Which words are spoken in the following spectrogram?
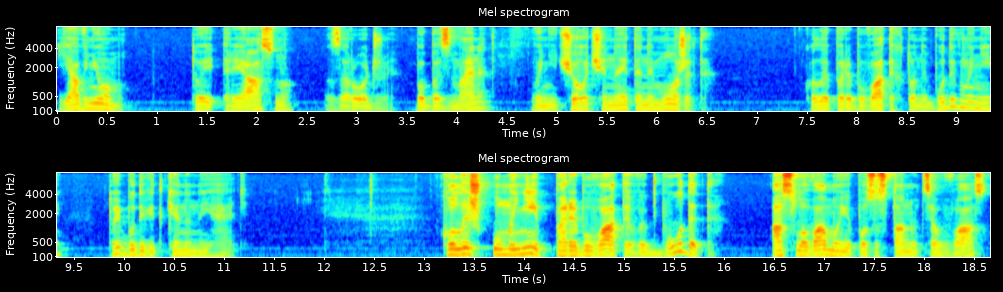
я в ньому, той рясно зароджує, бо без мене ви нічого чинити не можете. Коли перебувати хто не буде в мені, той буде відкинений геть. Коли ж у мені перебувати ви будете, а слова мої позостануться в вас,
